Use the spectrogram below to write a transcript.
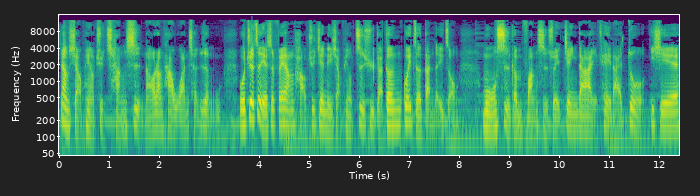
让小朋友去尝试，然后让他完成任务。我觉得这也是非常好去建立小朋友秩序感跟规则感的一种。模式跟方式，所以建议大家也可以来做一些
